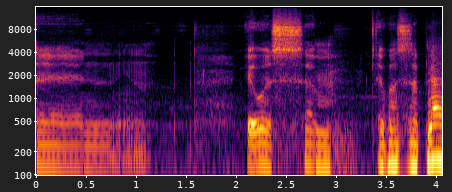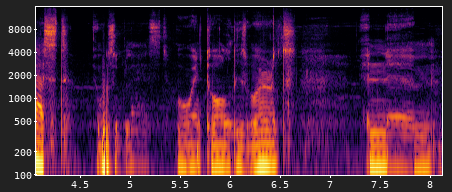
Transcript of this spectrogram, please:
and it was um, it was a blast. It was a blast. We went to all these worlds, and um,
